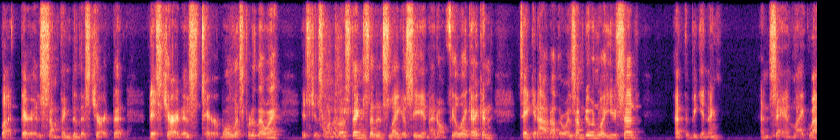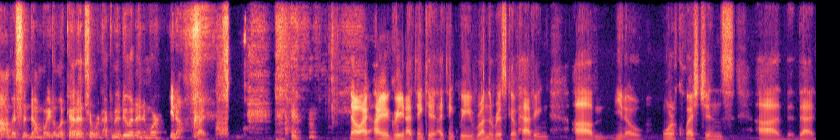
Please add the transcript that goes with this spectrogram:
but there is something to this chart that this chart is terrible. Let's put it that way. It's just one of those things that it's legacy, and I don't feel like I can take it out. Otherwise, I'm doing what you said at the beginning and saying like, "Wow, this is a dumb way to look at it, so we're not going to do it anymore." You know. Right. No, I, I agree, and I think I think we run the risk of having, um, you know, more questions uh, that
